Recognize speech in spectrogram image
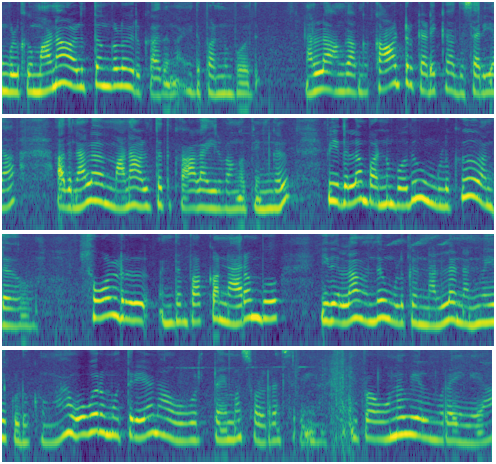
உங்களுக்கு மன அழுத்தங்களும் இருக்காதுங்க இது பண்ணும்போது. நல்லா அங்கே அங்கே காற்று கிடைக்காது சரியாக அதனால் மன அழுத்தத்துக்கு ஆளாயிருவாங்க பெண்கள். இப்போ இதெல்லாம் பண்ணும்போது உங்களுக்கு அந்த ஷோல்ட்ரு இந்த பக்கம் நரம்பு இதெல்லாம் வந்து உங்களுக்கு நல்ல நன்மையை கொடுக்குங்க. ஒவ்வொரு முத்திரையாக நான் ஒவ்வொரு டைமாக சொல்கிறேன் சரிங்க இப்போ உணவியல் முறைங்கயா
